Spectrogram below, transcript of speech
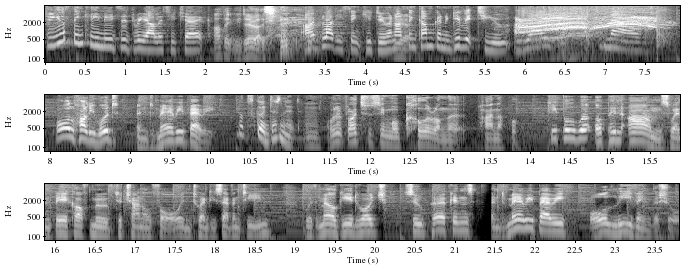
Do you think he needs a reality check? I think you do actually. I bloody think you do, and I think I'm going to give it to you right now. Paul Hollywood and Mary Berry. Looks good, doesn't it? I would have liked to see more colour on the pineapple. People were up in arms when Bake Off moved to Channel 4 in 2017, with Mel Giedroyc, Sue Perkins, and Mary Berry all leaving the show.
